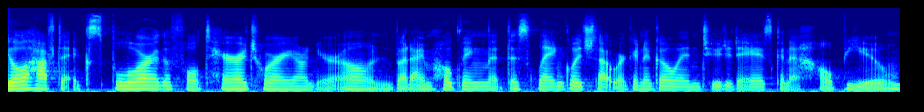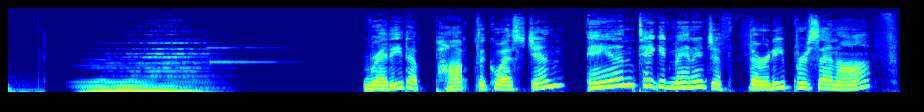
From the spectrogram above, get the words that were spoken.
you'll have to explore the full territory on your own. But I'm hoping that this language that we're going to go into today is going to help you. Ready to pop the question and take advantage of 30% off?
